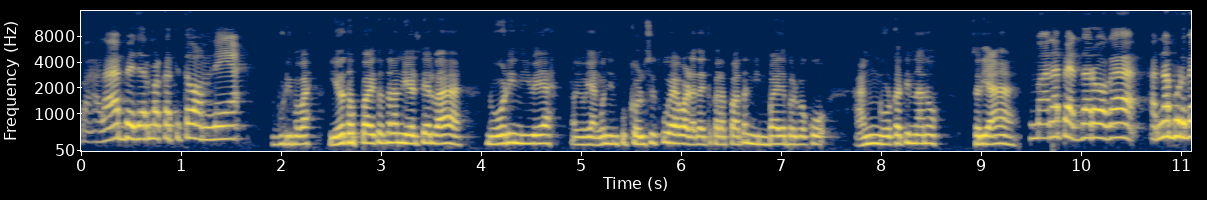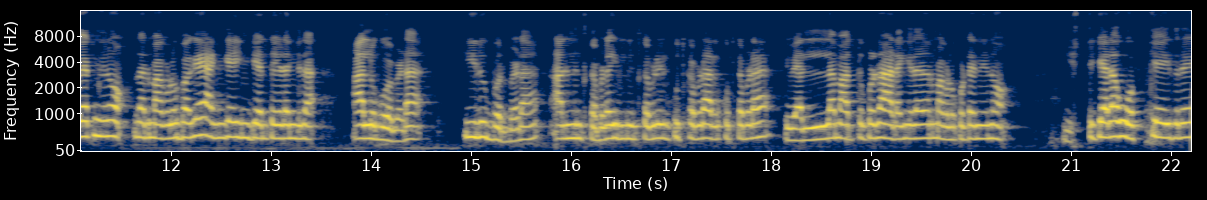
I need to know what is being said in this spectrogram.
ಭಾಳ ಬೇಜಾರು ಮಾಡ್ಕತ್ತಿತ್ತು ಅಮ್ಮನೇ ಬಿಡಿ ಮವ ಏನೋ ತಪ್ಪಾಯ್ತು ಅಂತ ನಾನು ಹೇಳ್ತೇ ಅಲ್ವಾ? ನೋಡಿ ನೀವೇ. ಅಯ್ಯೋ ಹೆಂಗೋ ನಿನ್ ಕುಟ್ಟು ಕಳ್ಸಿದ್ಕು ಒಳ್ಳೇದಾಯ್ತು ಕಲಪ್ಪ ಅಂತ ನಿಮ್ಮ ಬಾಯಿಲೆ ಬರಬೇಕು. ಹಂಗೆ ನೋಡ್ಕೊತೀನಿ ನಾನು. ಸರಿಯಾ? ಮನ ಪೆದ್ದರೋಗ. ಅದನ್ನ ಬಿಡ್ಬೇಕು ನೀನು. ನನ್ನ ಮಗಳು ಬಗ್ಗೆ ಹಂಗೆ ಹಿಂಗೆ ಅಂತ ಹೇಳಂಗಿಲ್ಲ. ಅಲ್ಲಿಗೆ ಹೋಗಬೇಡ. ಇಲ್ಲಿಗೆ ಬರಬೇಡ, ಅಲ್ಲಿ ನಿಂತ್ಕೊಬೇಡ, ಇಲ್ಲಿ ನಿಂತ್ಕೊಬೇಡ, ಇಲ್ಲಿ ಕೂತ್ಕೊಬೇಡ, ಅಲ್ಲಿ ಕೂತ್ಕೊಬೇಡ. ಇವೆಲ್ಲ ಮಾತುಗಳನ್ನ ಆಡಂಗಿಲ್ಲ ಮಗಳು ಕೊಟ್ಟೆ ನೀನು. ಇಷ್ಟು ಜನ ಒಪ್ಪಿಗೆ ಇದ್ರೆ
